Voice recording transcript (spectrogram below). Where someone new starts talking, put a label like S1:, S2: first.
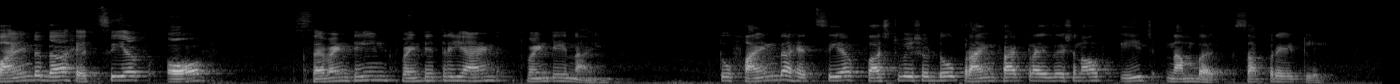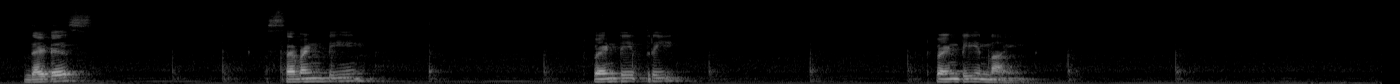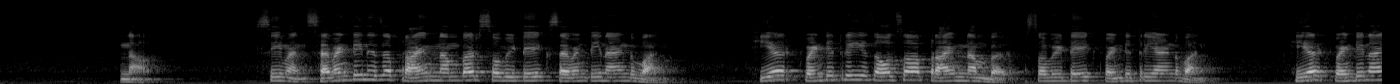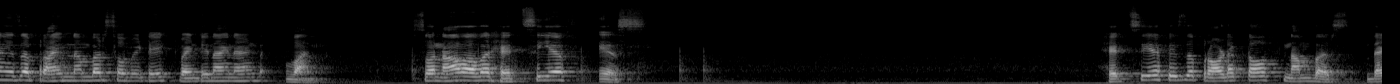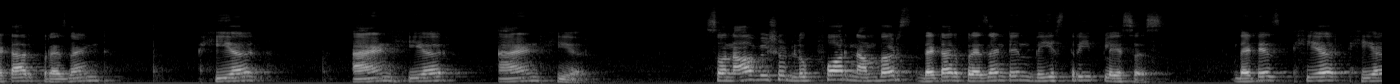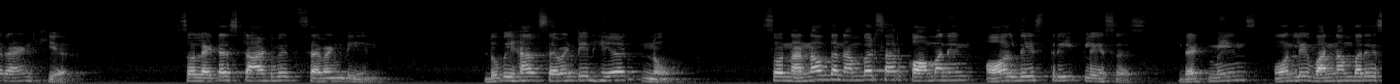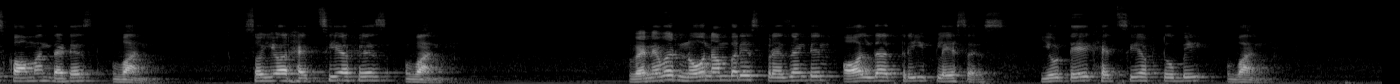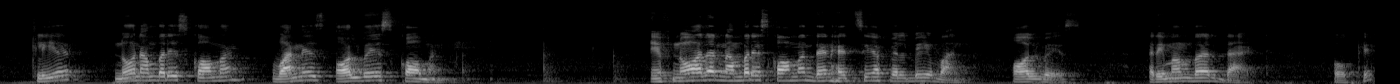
S1: Find the HCF of 17, 23 and 29. To find the HCF, first we should do prime factorization of each number separately. That is 17, 23, 29. Now, see man, 17 is a prime number, so we take 17 and 1. Here 23 is also a prime number, so we take 23 and 1. Here 29 is a prime number, so we take 29 and 1. So now our HCF is HCF is the product of numbers that are present here and here and here. So now we should look for numbers that are present in these three places that is here, here and here. So let us start with 17. Do we have 17 here? No. So none of the numbers are common in all these three places. That means only one number is common that is 1. So your HCF is 1. Whenever no number is present in all the three places, you take HCF to be 1. Clear? No number is common, 1 is always common. If no other number is common, then HCF will be 1 always. Remember that. Okay.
